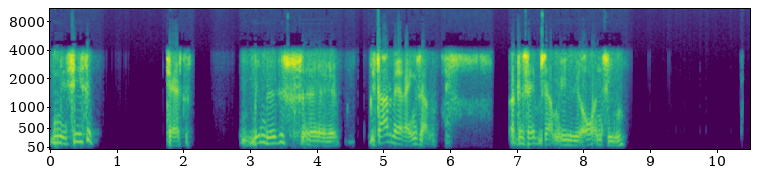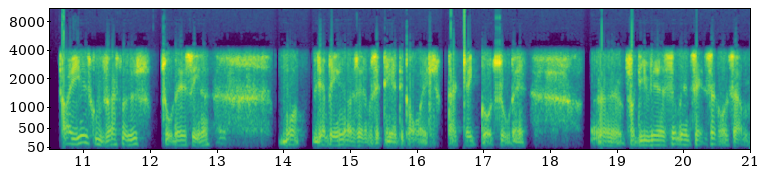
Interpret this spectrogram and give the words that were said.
min sidste kæreste, vi mødtes, øh, vi startede med at ringe sammen. Og det sagde vi sammen i over en time. Og egentlig skulle vi først mødes to dage senere, hvor jeg blev enig og sagde, at det her, det går ikke. Der kan ikke gå to dage. Øh, fordi vi har simpelthen talt så godt sammen.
